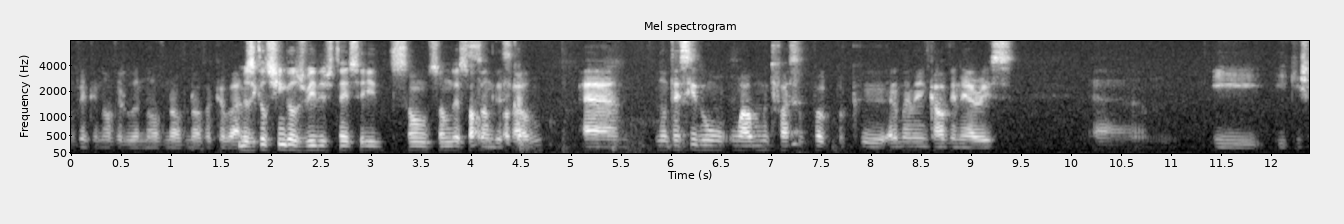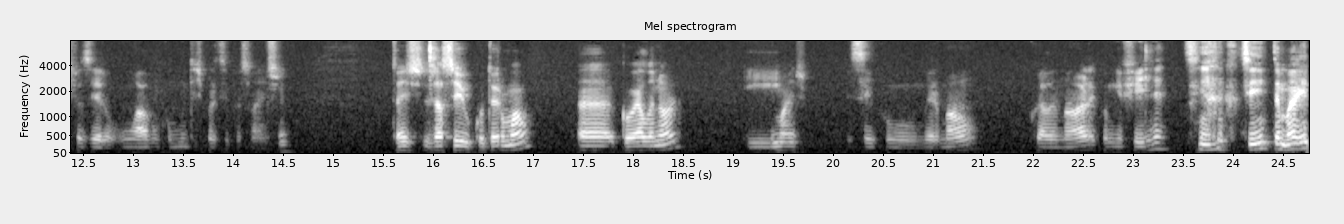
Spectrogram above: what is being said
99,999 acabado. Mas aqueles singles vídeos que têm saído são, são desse álbum. são desse Ok. álbum. Um, não tem sido um, um álbum muito fácil por- porque armei-me em Calvin Harris um, e, e quis fazer um álbum com muitas participações. Sim. Tens, já saiu com o teu irmão, ah, com a Eleanor e E mais. saí com o meu irmão, com a Eleanor, com a minha filha. Sim, sim também,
